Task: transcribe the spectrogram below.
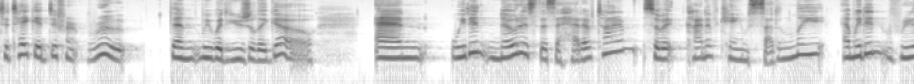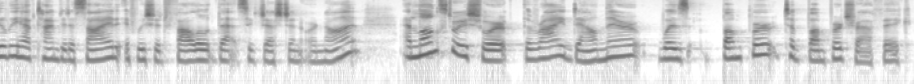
to take a different route than we would usually go. And we didn't notice this ahead of time, so it kind of came suddenly, and we didn't really have time to decide if we should follow that suggestion or not. And long story short, the ride down there was bumper to bumper traffic,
